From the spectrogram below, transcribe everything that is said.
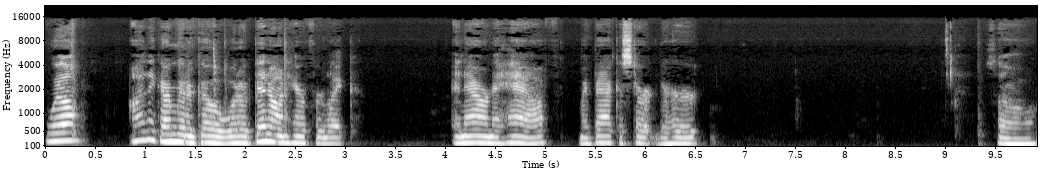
Well, I think I'm going to go. What I've been on here for like an hour and a half. My back is starting to hurt. So,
